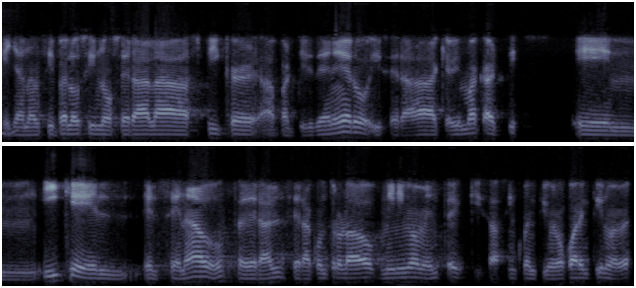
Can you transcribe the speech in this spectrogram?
que ya Nancy Pelosi no será la speaker a partir de enero y será Kevin McCarthy, eh, y que el, el Senado federal será controlado mínimamente, quizás 51-49,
